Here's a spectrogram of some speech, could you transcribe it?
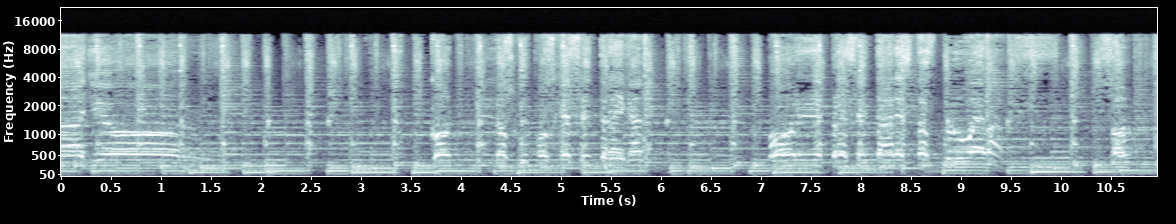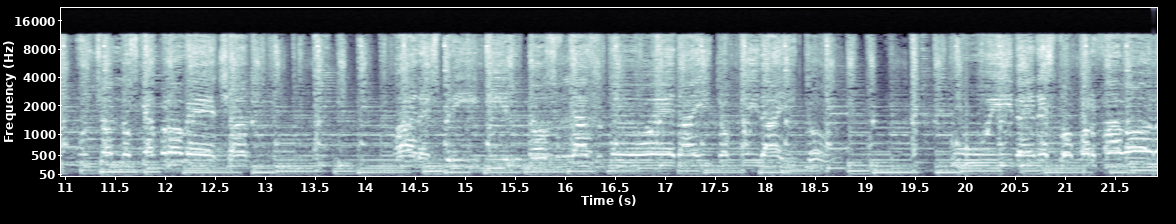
mayor. Con los cupos que se entregan por presentar estas pruebas, son muchos los que aprovechan para exprimirnos las cuidadito, cuidadito. Cuiden esto por favor,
